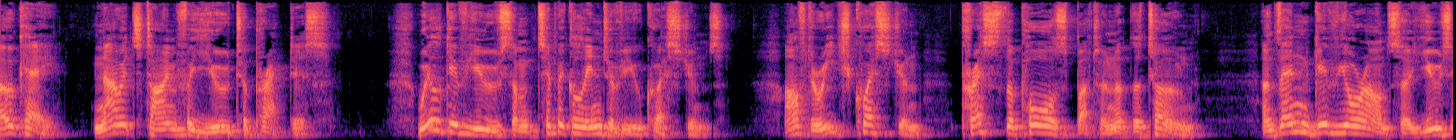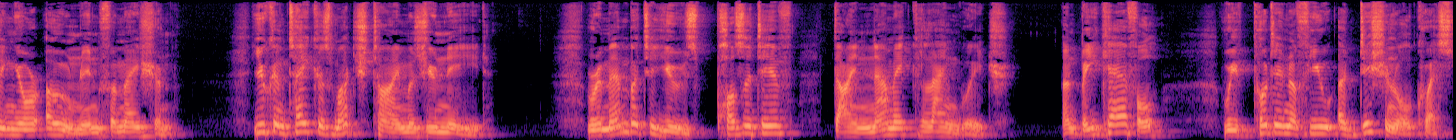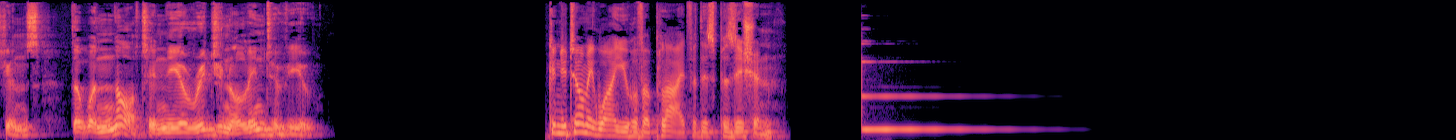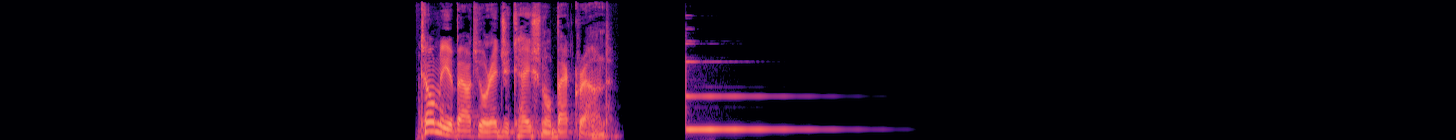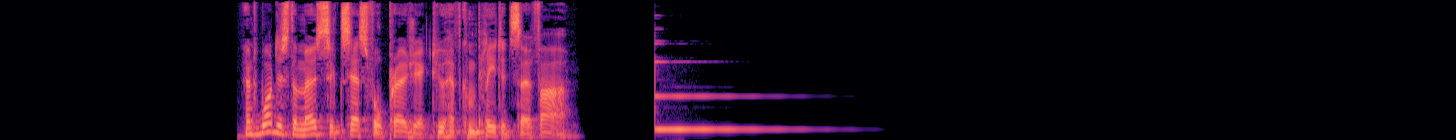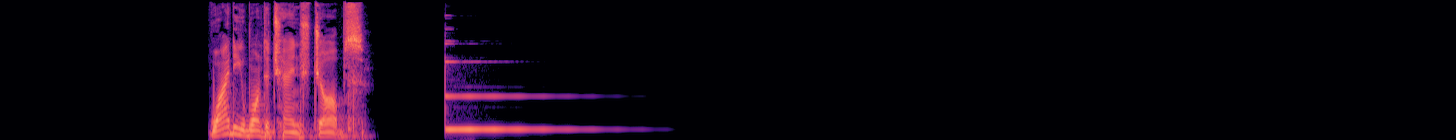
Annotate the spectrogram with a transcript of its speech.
Okay, now it's time for you to practice. We'll give you some typical interview questions. After each question, press the pause button at the tone and then give your answer using your own information. You can take as much time as you need. Remember to use positive, dynamic language. And be careful, we've put in a few additional questions that were not in the original interview. Can you tell me why you have applied for this position? Tell me about your educational background. And what is the most successful project you have completed so far? Why do you want to change jobs?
